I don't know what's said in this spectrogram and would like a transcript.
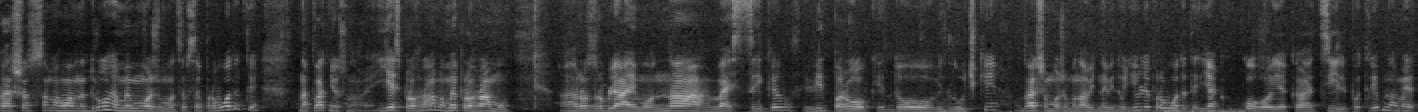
перше саме головне. Друге, ми можемо це все проводити на платній основі. Є програма. Ми програму е, розробляємо на весь цикл від паровки до відлучки. Далі можемо навіть на відгодівлі проводити, як кого яка ціль потрібна. Ми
